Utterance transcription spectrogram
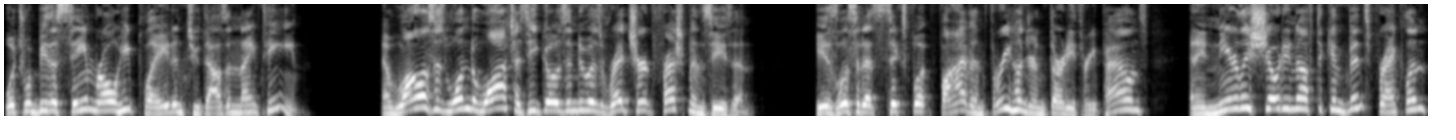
which would be the same role he played in 2019. And Wallace is one to watch as he goes into his redshirt freshman season. He is listed at 6 foot 5 and 333 pounds, and he nearly showed enough to convince Franklin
